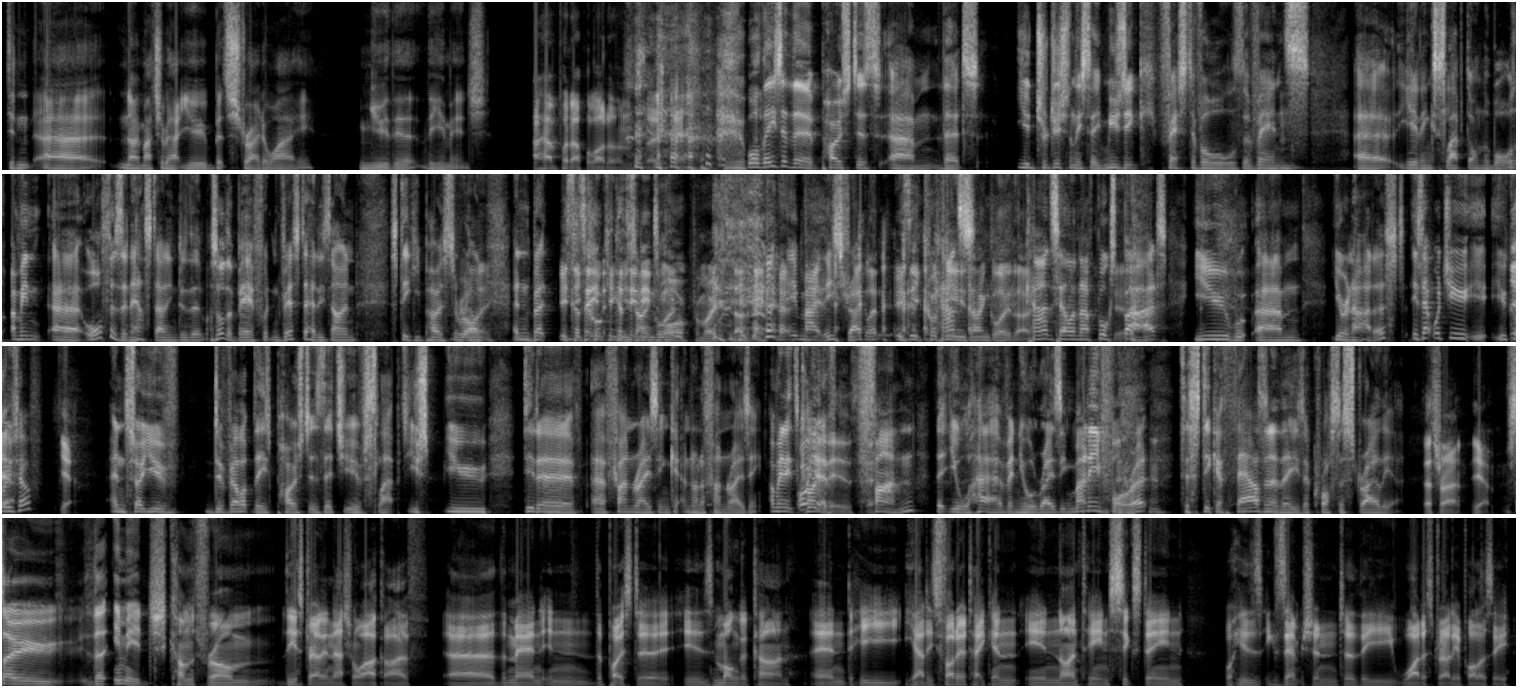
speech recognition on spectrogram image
didn't uh, know much about you, but straight away knew the the image. I have put up a lot of them. So, yeah. well, these are the posters um, that you traditionally see music festivals, events. Uh, getting slapped on the walls. I mean, uh, authors are now starting to do them. I saw the Barefoot Investor had his own sticky poster on, and but Is he Because he, cooking because his he own needs glue? more promotion, doesn't he? mate, he's struggling. Is he cooking Can't his own glue though? Can't sell enough books, but you, um, you're an artist. Is that what you you, you call Yeah. yourself? yeah. And so you've developed these posters that you've slapped. You you did a, a fundraising, not a fundraising. I mean, it's Oh, kind yeah, of it is, yeah. fun that you'll have, and you're raising money for it to stick a thousand of these across Australia. That's right. Yeah. So the image comes from the Australian National Archive. Uh, the man in the poster is Monga Khan, and he, he had his photo taken in 1916 for his exemption to the White Australia policy.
